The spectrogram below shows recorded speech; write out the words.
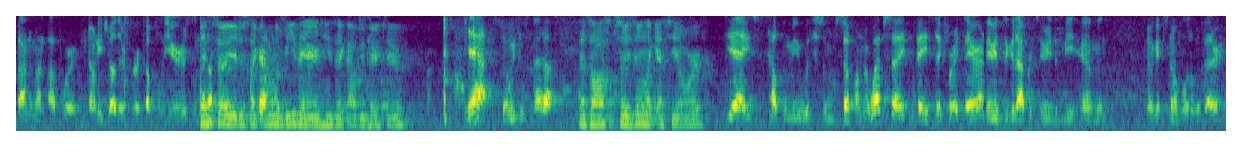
Found him on Upwork, known each other for a couple of years. And so you're just like, I'm gonna be there, and he's like, I'll be there too. Yeah, so we just met up. That's awesome. So he's doing like SEO work. Yeah, he's just helping me with some stuff on my website, basics right there. Maybe it's a good opportunity to meet him and you know get to know him a little bit better.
